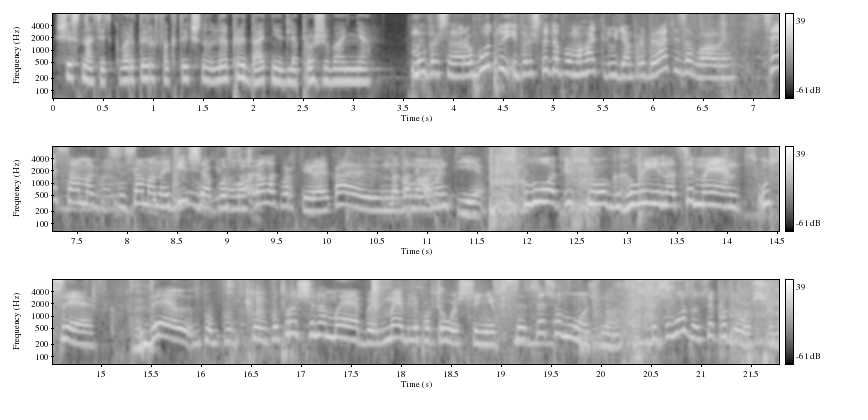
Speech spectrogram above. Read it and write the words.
16 квартир фактично непридатні для проживання. Ми прийшли на роботу і прийшли допомагати людям прибирати завали. Це сама це сама найбільша постраждала квартира, яка е, на даний момент є. Скло, пісок, глина, цемент, усе. Де потрощена мебель, меблі потрощені, все, все, що можна. Все, що можна, все потрощено.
